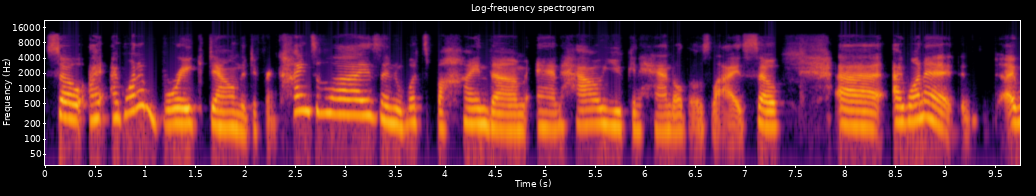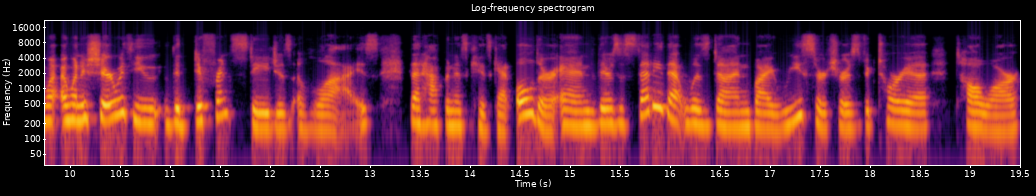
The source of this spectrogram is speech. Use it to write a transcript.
So I, I want to break down the different kinds of lies and what's behind them and how you can handle those lies. So uh, I want to I want I want to share with you the different stages of lies that happen as kids get older. And there's a study that was done by researchers Victoria Talwar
